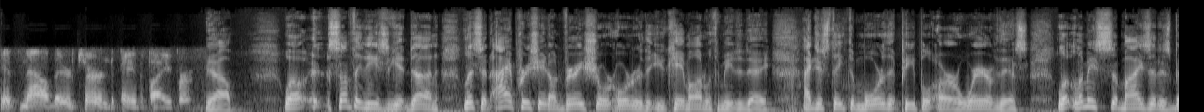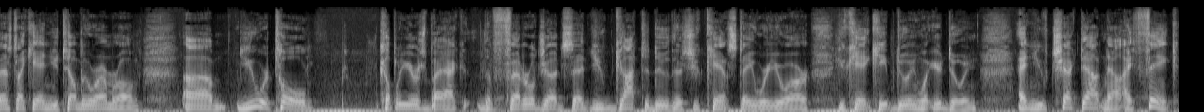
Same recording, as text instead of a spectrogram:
it's now their turn to pay the piper. Yeah. Well, something needs to get done. Listen, I appreciate on very short order that you came on with me today. I just think the more that people are aware of this, let, let me surmise it as best I can. You tell me where I'm wrong. Um, you were told a couple of years back, the federal judge said, You've got to do this. You can't stay where you are. You can't keep doing what you're doing. And you've checked out now, I think,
